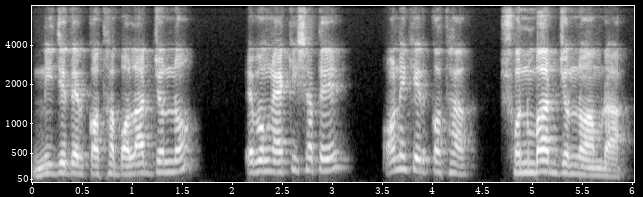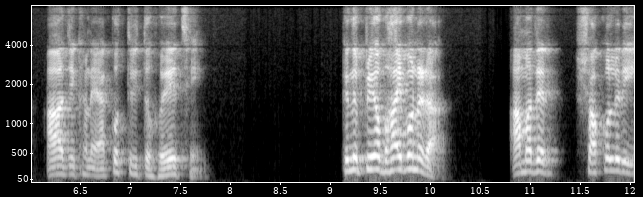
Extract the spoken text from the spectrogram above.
নিজেদের কথা বলার জন্য এবং একই সাথে অনেকের কথা শোনবার জন্য আমরা আজ এখানে একত্রিত হয়েছি। কিন্তু প্রিয় ভাই বোনেরা আমাদের সকলেরই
